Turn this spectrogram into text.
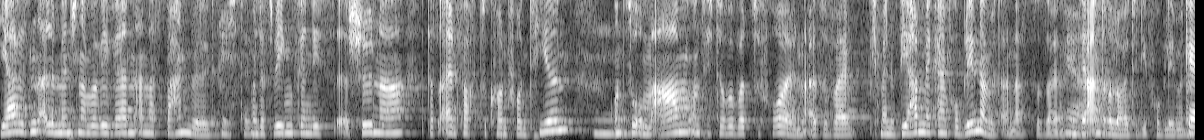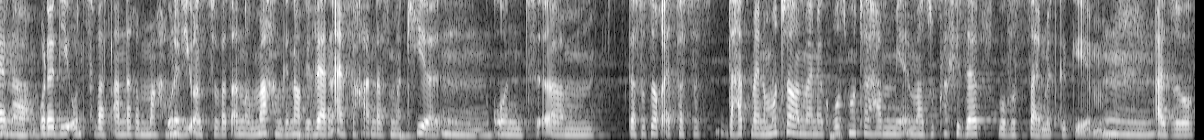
Ja. wir sind alle Menschen, aber wir werden anders behandelt. Richtig. Und deswegen finde ich es äh, schöner, das einfach zu konfrontieren mhm. und zu umarmen und sich darüber zu freuen. Also, weil ich ich meine, wir haben ja kein Problem damit, anders zu sein. Das ja. sind ja andere Leute, die Probleme damit genau. haben. Oder die uns zu was anderem machen. Oder die uns zu was anderem machen, genau. Wir werden einfach anders markiert. Mhm. Und ähm, das ist auch etwas, das, da hat meine Mutter und meine Großmutter haben mir immer super viel Selbstbewusstsein mitgegeben. Mhm. Also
